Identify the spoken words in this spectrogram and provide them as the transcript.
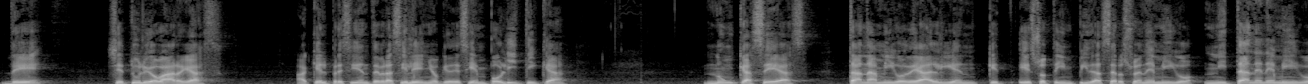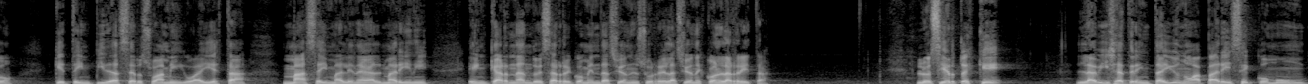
de Getulio Vargas, aquel presidente brasileño que decía en política, nunca seas tan amigo de alguien que eso te impida ser su enemigo, ni tan enemigo que te impida ser su amigo. Ahí está Massa y Malena Galmarini encarnando esa recomendación en sus relaciones con la reta. Lo cierto es que la Villa 31 aparece como un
